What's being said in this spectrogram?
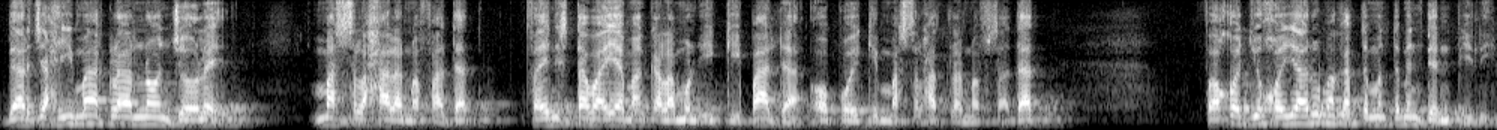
biar jahima kelan nonjole maslahalan mafadat fa in istawaya mangka lamun iki pada opo iki maslahat lan mafsadat. Faqad yukhayyaru maka teman-teman den pilih.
